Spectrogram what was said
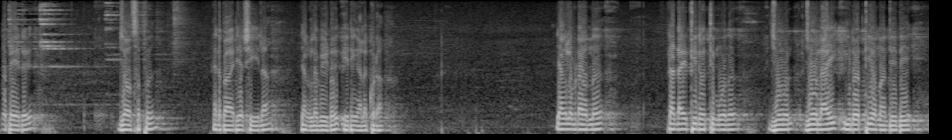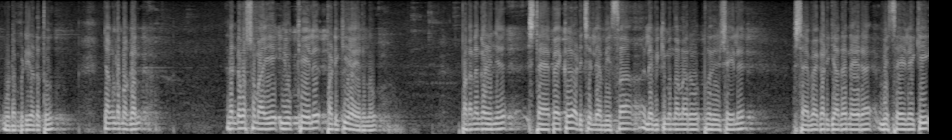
എന്റെ പേര് ജോസഫ്. എന്റെ ഭാര്യ ഷീല. ഞങ്ങളുടെ വീട് ഇരിങ്ങാലക്കുട. ഞങ്ങളിവിടെ വന്ന് രണ്ടായിരത്തി ഇരുപത്തി മൂന്ന് ജൂൺ ജൂലൈ ഇരുപത്തി ഒന്നാം തീയതി ഉടമ്പടി എടുത്തു. ഞങ്ങളുടെ മകൻ രണ്ട് വർഷമായി യു കെയിൽ പഠിക്കുകയായിരുന്നു. പഠനം കഴിഞ്ഞ് സ്റ്റേ ബാക്ക് അടിച്ചില്ല. വിസ ലഭിക്കുമെന്നുള്ളൊരു പ്രതീക്ഷയിൽ സ്റ്റേ ബാക്ക് അടിക്കാതെ നേരെ വിസയിലേക്ക്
